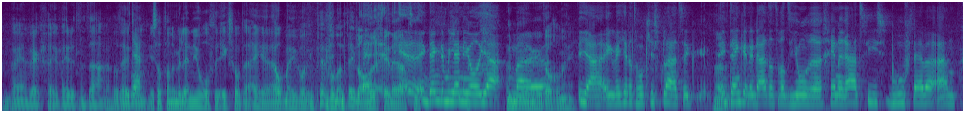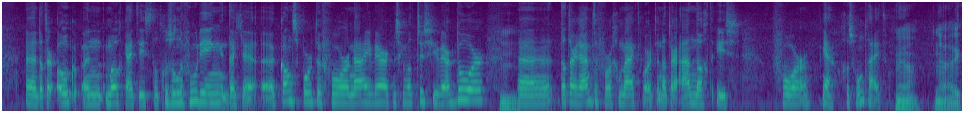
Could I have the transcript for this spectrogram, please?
bij een werkgever heden ten dagen. Dat heet Ja. dan, is dat dan de millennial of de X of de Y? Eh, help me, want ik ben van een hele andere generatie. Eh, ik denk de millennial, ja. de maar, millennial in het algemeen. Ja, ik weet je, dat hokjesplaats. Ik, Ja. ik denk inderdaad dat wat jongere generaties behoefte hebben aan... eh, dat er ook een mogelijkheid is tot gezonde voeding. Dat je eh, kan sporten voor na je werk, misschien wel tussen je werk door. Hmm. Eh, dat er ruimte voor gemaakt wordt en dat er aandacht is voor ja, gezondheid. Ja, ja ik,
